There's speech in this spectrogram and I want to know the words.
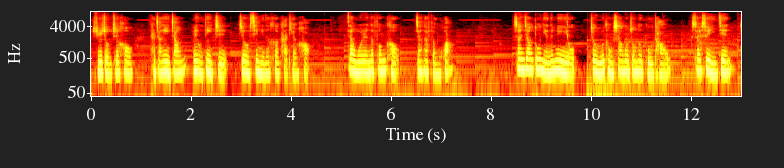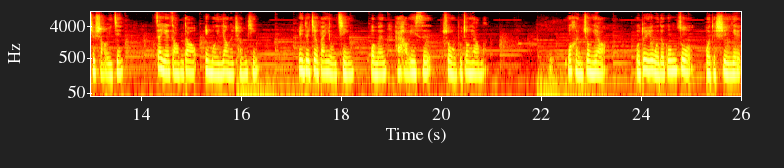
许久之后，他将一张没有地址、只有姓名的贺卡填好，在无人的风口将它焚化。相交多年的密友，就如同沙漠中的古陶，摔碎一件就少一件，再也找不到一模一样的成品。面对这般友情，我们还好意思说我不重要吗？我很重要。我对于我的工作、我的事业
